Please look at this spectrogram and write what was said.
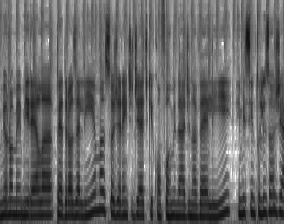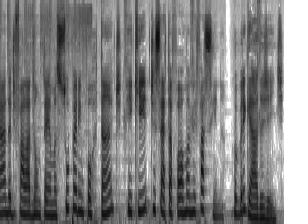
Meu nome é Mirella Pedrosa Lima, sou gerente de ética e conformidade na VLI e me sinto lisonjeada de falar de um tema super importante e que, de certa forma, me fascina. Obrigada, gente.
